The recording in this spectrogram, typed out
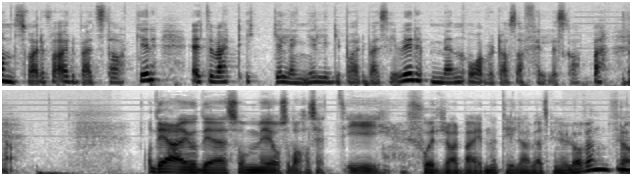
ansvaret for arbeidstaker etter hvert ikke lenger ligge på arbeidsgiver, men overtas av fellesskapet. Ja. Og Det er jo det som vi også da har sett i forarbeidene til arbeidsmiljøloven fra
